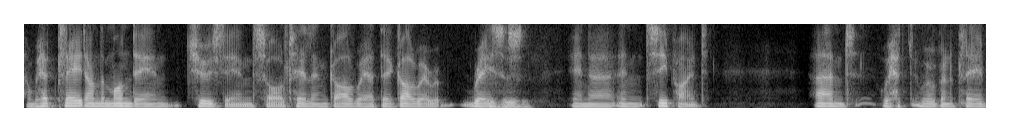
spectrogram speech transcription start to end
And we had played on the Monday and Tuesday in Salt Hill in Galway at the Galway races mm-hmm. in uh, in Seapoint and we had we were going to play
